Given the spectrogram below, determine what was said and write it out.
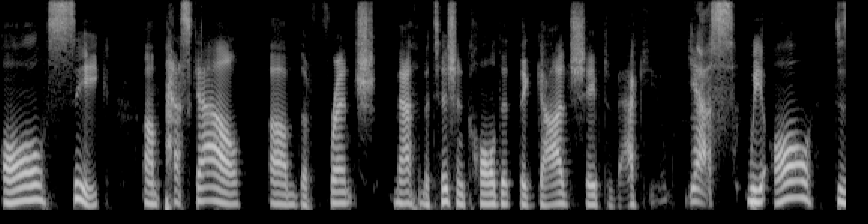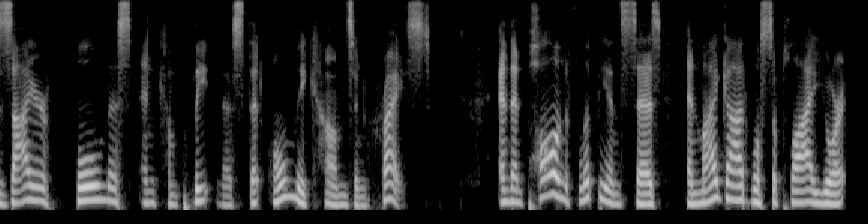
all seek. Um, Pascal, um, the French mathematician, called it the God shaped vacuum. Yes. We all desire fullness and completeness that only comes in Christ. And then Paul in the Philippians says, And my God will supply your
